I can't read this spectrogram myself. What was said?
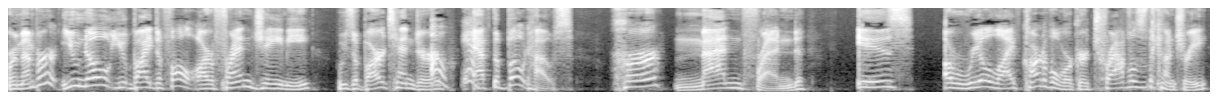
Remember, you know, you by default, our friend Jamie, who's a bartender Oh, yeah. at the boathouse. Her man friend is a real life carnival worker. Travels the country,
